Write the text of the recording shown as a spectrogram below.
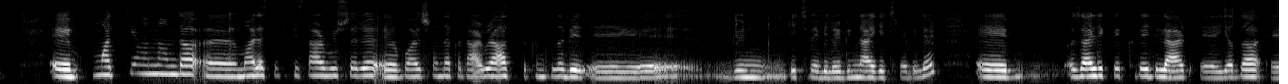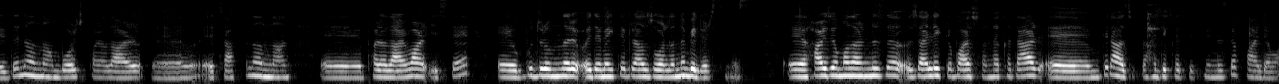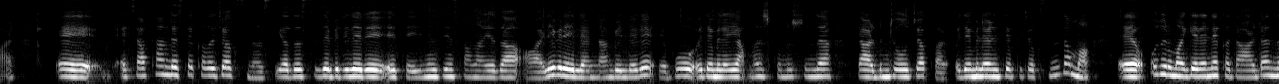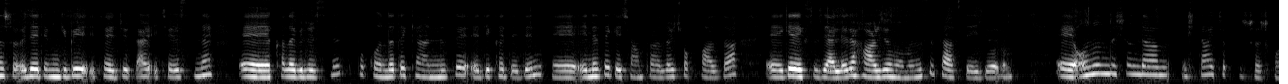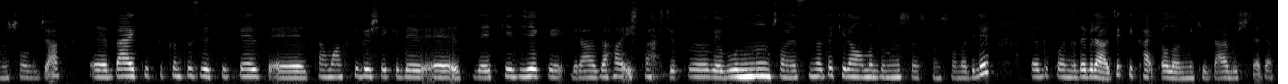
E, maddi anlamda e, maalesef ikizler burçları e, bu ay sonuna kadar biraz sıkıntılı bir e, gün geçirebilir, günler geçirebilir. E, özellikle krediler e, ya da elden alınan borç paralar, e, etraftan alınan e, paralar var ise e, bu durumları ödemekte biraz zorlanabilirsiniz. E, harcamalarınızı özellikle bu ay sonuna kadar e, birazcık daha dikkat etmenizde fayda var e, etraftan destek alacaksınız ya da size birileri e, sevdiğiniz insanlar ya da aile bireylerinden birileri e, bu ödemeleri yapmanız konusunda yardımcı olacaklar. Ödemelerinizi yapacaksınız ama e, o duruma gelene kadar da nasıl öderim gibi tereddütler içerisinde e, kalabilirsiniz. Bu konuda da kendinize e, dikkat edin. E, elinize geçen paraları çok fazla e, gereksiz yerlere harcamamanızı tavsiye ediyorum. Ee, onun dışında iştah açıklığı söz konusu olacak. Ee, belki sıkıntı ve stres e, tam aksi bir şekilde e, size etki edecek ve biraz daha iştah açıklığı ve bunun sonrasında da kilo alma durumunuz söz konusu olabilir. E, bu konuda da birazcık dikkatli olalım ikizler burçları.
